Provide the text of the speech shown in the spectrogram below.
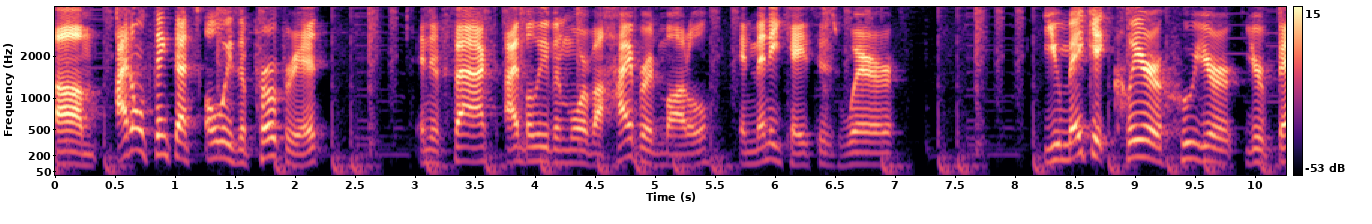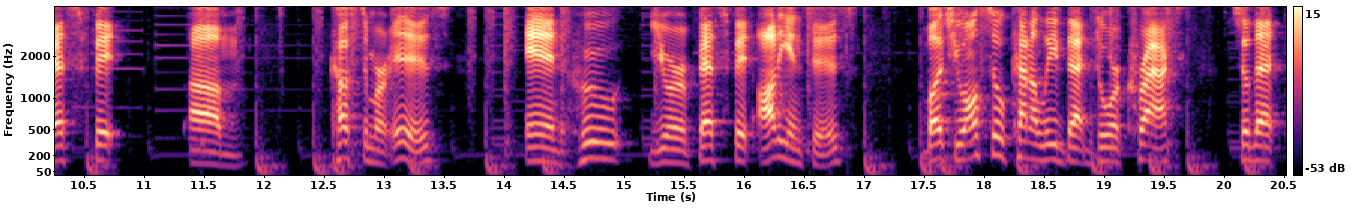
Um, I don't think that's always appropriate, and in fact, I believe in more of a hybrid model in many cases where you make it clear who your your best fit um, customer is and who your best fit audience is, but you also kind of leave that door cracked so that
